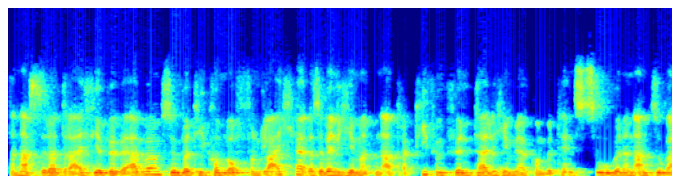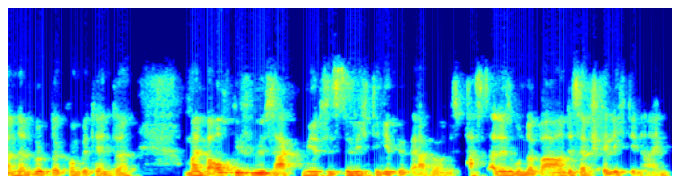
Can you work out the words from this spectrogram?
dann hast du da drei, vier Bewerber. Sympathie kommt oft von Gleichheit. Also wenn ich jemanden attraktiv empfinde, teile ich ihm mehr Kompetenz zu. Wenn er einen Anzug anhat, wirkt er kompetenter. Und mein Bauchgefühl sagt mir, das ist der richtige Bewerber und es passt alles wunderbar und deshalb stelle ich den ein.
